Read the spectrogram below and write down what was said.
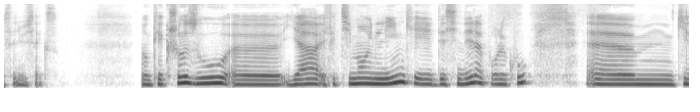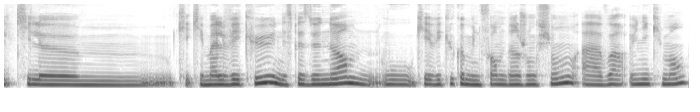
c'est du sexe. Donc quelque chose où euh, il y a effectivement une ligne qui est dessinée là pour le coup, euh, qui, qui, est mal vécue, une espèce de norme ou qui est vécue comme une forme d'injonction à avoir uniquement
